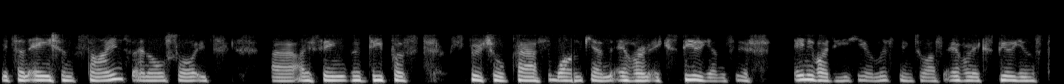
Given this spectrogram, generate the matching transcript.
it's an ancient science, and also it's uh, I think the deepest spiritual path one can ever experience if anybody here listening to us ever experienced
